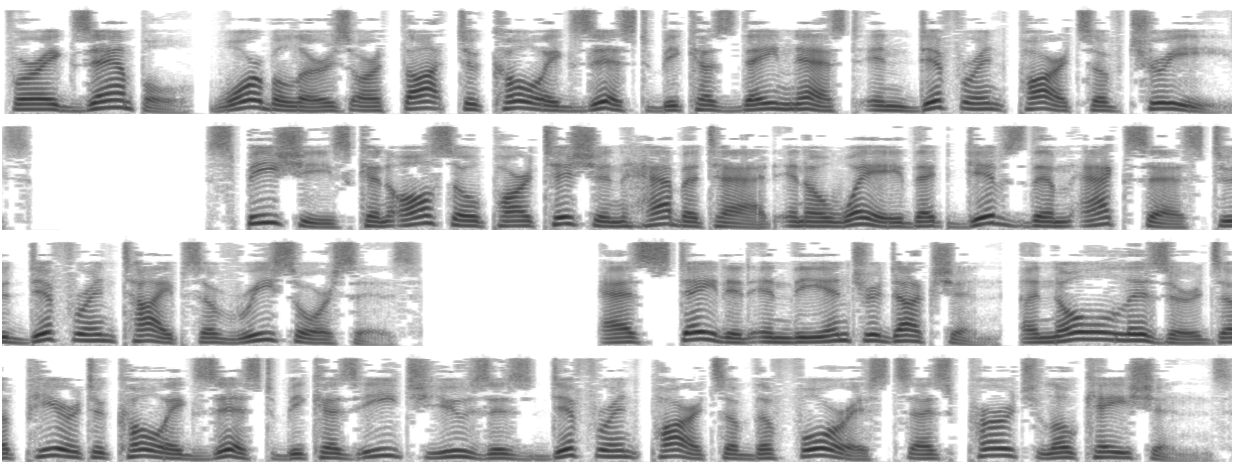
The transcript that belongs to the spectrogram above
For example, warblers are thought to coexist because they nest in different parts of trees. Species can also partition habitat in a way that gives them access to different types of resources. As stated in the introduction, anole lizards appear to coexist because each uses different parts of the forests as perch locations.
